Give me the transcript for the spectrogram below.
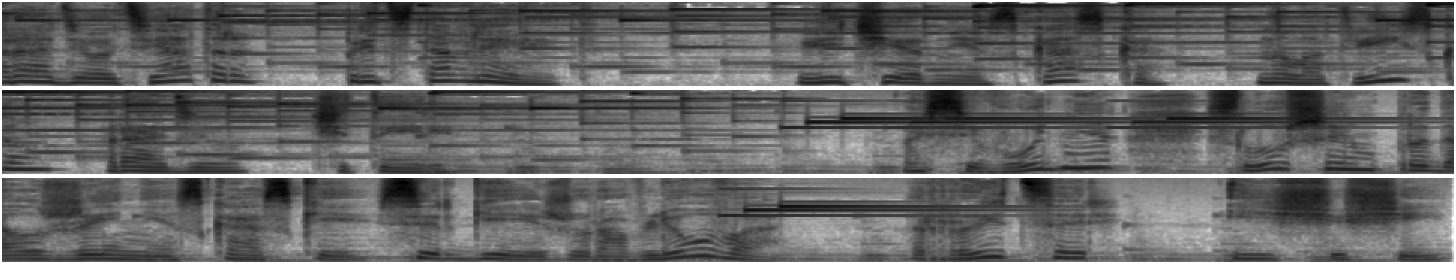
Радиотеатр представляет Вечерняя сказка на Латвийском радио 4 А сегодня слушаем продолжение сказки Сергея Журавлева «Рыцарь, ищущий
